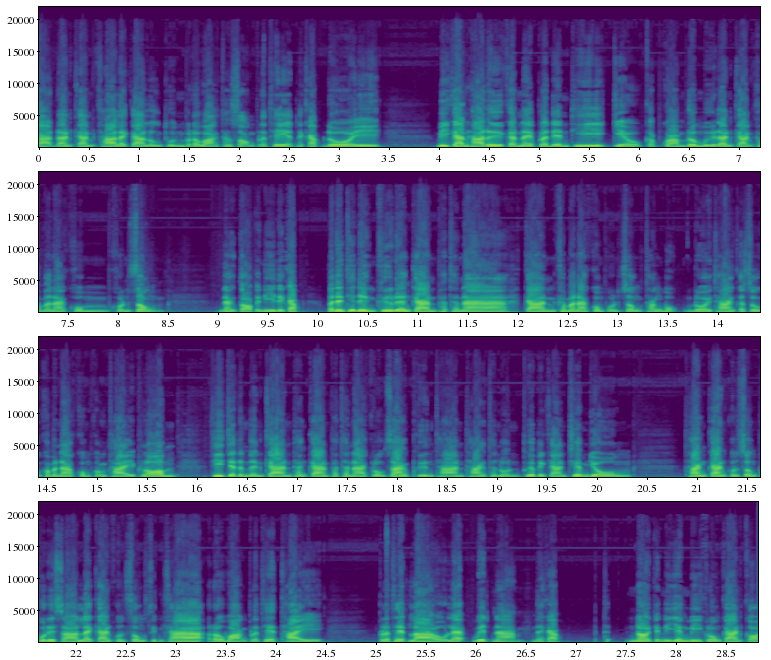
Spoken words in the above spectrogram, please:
กาสด้านการค้าและการลงทุนระหว่างทั้งสองประเทศนะครับ โดยมีการหารือกันในประเด็นที่เกี่ยวกับความร่วมมือด้านการคมนาคมขนส่ง ดังต่อไปนี้นะครับ ประเด็นที่ 1 คือเรื่องการพัฒนาการคมนาคมขนส่งทางบก โดยทางกระทรวงคมนาคมของไทยพร้อม ที่จะดำเนินการทั้งการพัฒนาโครงสร้างพื้นฐานทางถนน เพื่อเป็นการเชื่อมโยงทางการขนส่งผู้โดยสารและการขนส่งสินค้าระหว่างประเทศไทย ประเทศลาวและเวียดนามนะครับ นอกจากนี้ยังมีโครงการก่อ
